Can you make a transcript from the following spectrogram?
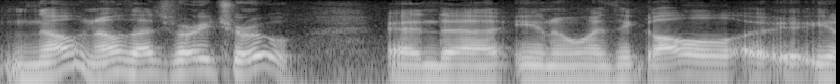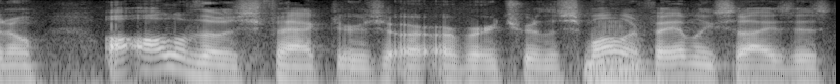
No, no, that's very true. And, uh, you know, I think all, uh, you know, all of those factors are, are very true. The smaller Mm-hmm. family sizes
